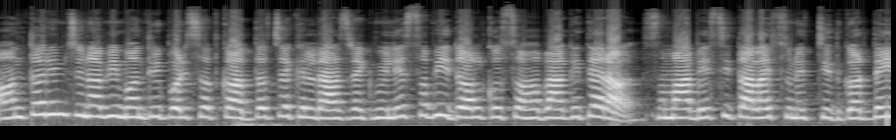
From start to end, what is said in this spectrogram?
अन्तरिम चुनावी मन्त्री परिषदका अध्यक्ष खेलराज रेग्मीले सबै दलको सहभागिता र समावेशितालाई सुनिश्चित गर्दै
